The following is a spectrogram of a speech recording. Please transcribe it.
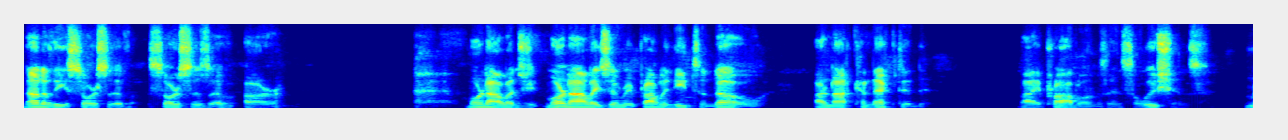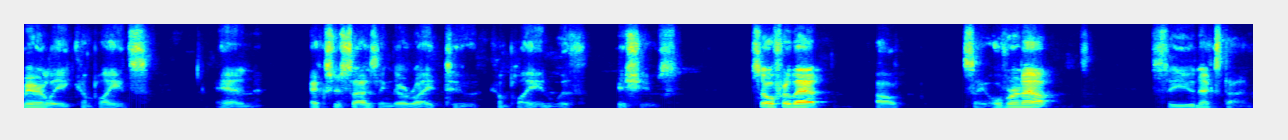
None of these sources of sources of our more knowledge, more knowledge than we probably need to know, are not connected by problems and solutions, merely complaints and exercising their right to complain with issues. So for that, I'll say over and out. See you next time.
